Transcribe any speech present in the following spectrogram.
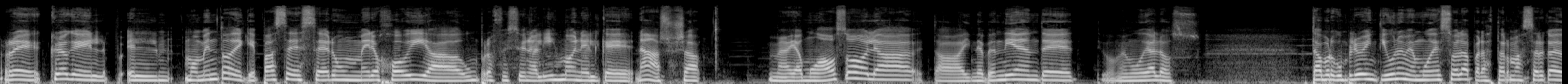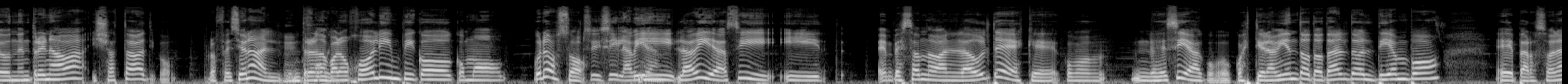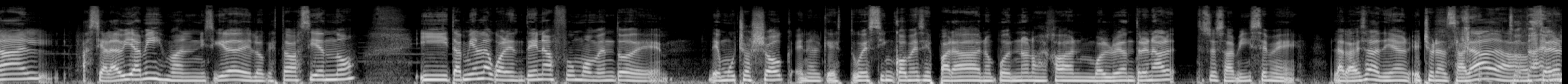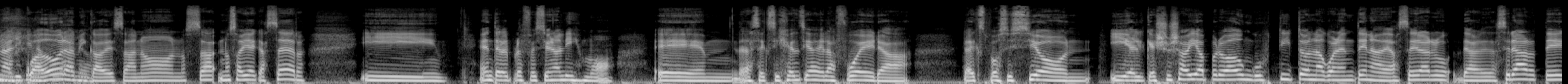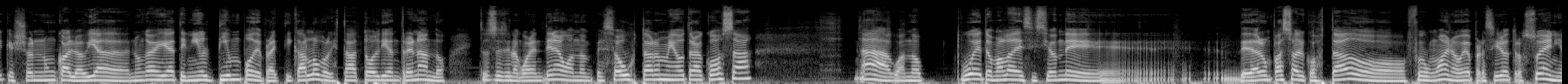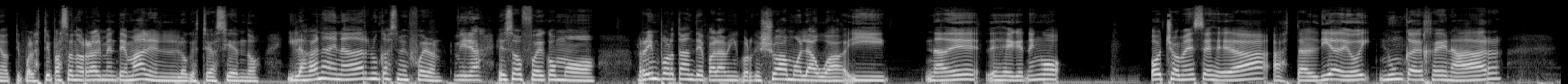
Re, creo que el, el momento de que pase de ser un mero hobby a un profesionalismo en el que, nada, yo ya me había mudado sola, estaba independiente, tipo, me mudé a los estaba por cumplir 21 y me mudé sola para estar más cerca de donde entrenaba y ya estaba tipo profesional, entrenando para un juego olímpico, como grosso. Sí, sí, la vida. Y la vida, sí. Y empezando en la adultez, que como les decía, como cuestionamiento total todo el tiempo, eh, personal, hacia la vida misma, ni siquiera de lo que estaba haciendo. Y también la cuarentena fue un momento de, de mucho shock en el que estuve cinco meses parada, no, no nos dejaban volver a entrenar. Entonces a mí se me... La cabeza la tenían hecho una ensalada, o Total, sea, era una licuadora claro. mi cabeza, no, no sabía qué hacer. Y entre el profesionalismo, eh, las exigencias de la afuera, la exposición y el que yo ya había probado un gustito en la cuarentena de hacer algo, de hacer arte, que yo nunca lo había, nunca había tenido el tiempo de practicarlo porque estaba todo el día entrenando. Entonces en la cuarentena cuando empezó a gustarme otra cosa, nada, cuando pude tomar la decisión de, de dar un paso al costado, fue como, bueno, voy a perseguir otro sueño, tipo, la estoy pasando realmente mal en lo que estoy haciendo. Y las ganas de nadar nunca se me fueron. Mira. Eso fue como re importante para mí, porque yo amo el agua y nadé desde que tengo ocho meses de edad hasta el día de hoy, nunca dejé de nadar.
